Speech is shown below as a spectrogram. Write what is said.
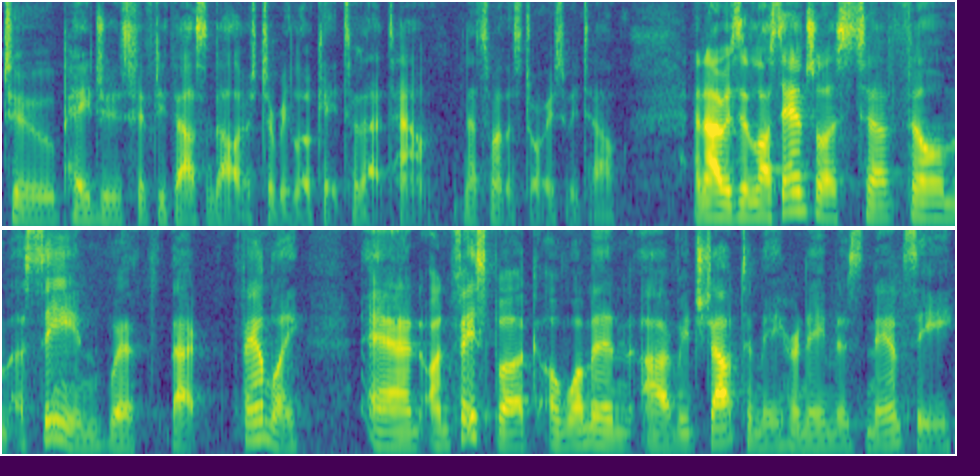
to pay Jews $50,000 to relocate to that town. And that's one of the stories we tell. And I was in Los Angeles to film a scene with that family. And on Facebook, a woman uh, reached out to me. Her name is Nancy.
